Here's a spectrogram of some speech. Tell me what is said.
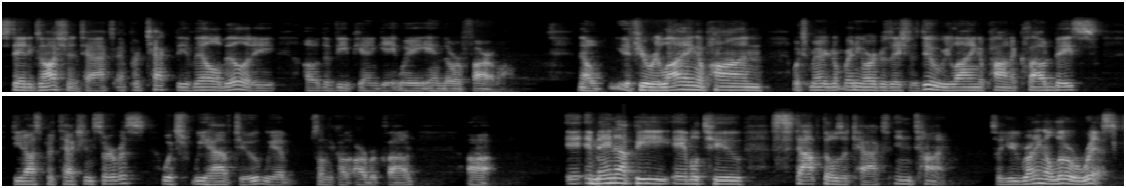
state exhaustion attacks and protect the availability of the VPN gateway and or firewall. Now, if you're relying upon, which many organizations do, relying upon a cloud-based DDoS protection service, which we have too, we have something called Arbor Cloud, uh, it, it may not be able to stop those attacks in time. So you're running a little risk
